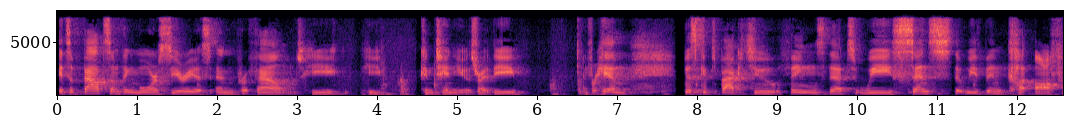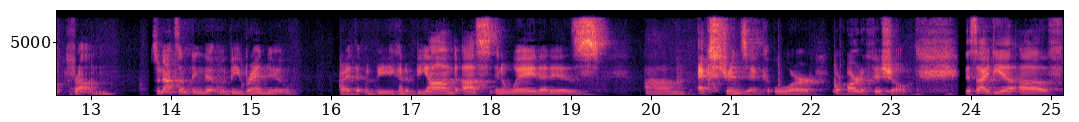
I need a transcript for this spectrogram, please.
It's about something more serious and profound. He he continues, right? The and for him, this gets back to things that we sense that we've been cut off from. So, not something that would be brand new, right? That would be kind of beyond us in a way that is um, extrinsic or, or artificial. This idea of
